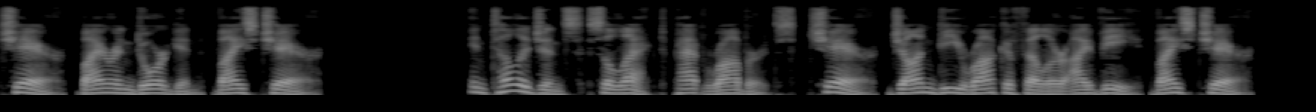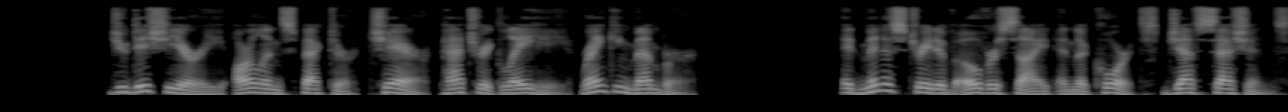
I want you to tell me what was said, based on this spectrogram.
Chair, Byron Dorgan, Vice Chair Intelligence Select Pat Roberts, Chair, John D. Rockefeller IV, Vice Chair Judiciary Arlen Specter, Chair, Patrick Leahy, Ranking Member. Administrative Oversight and the Courts Jeff Sessions,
